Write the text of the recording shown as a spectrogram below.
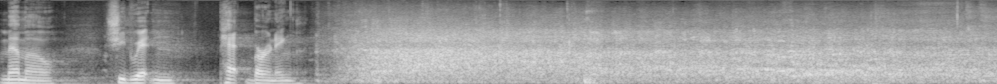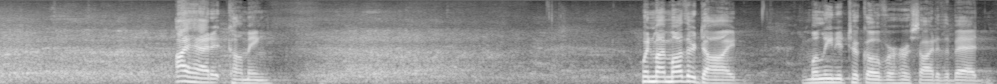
Memo, she'd written, Pet burning. I had it coming. When my mother died, Melina took over her side of the bed.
